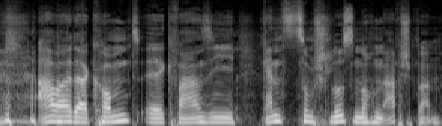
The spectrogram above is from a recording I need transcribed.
Aber da kommt äh, quasi ganz zum Schluss noch ein Abspann.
